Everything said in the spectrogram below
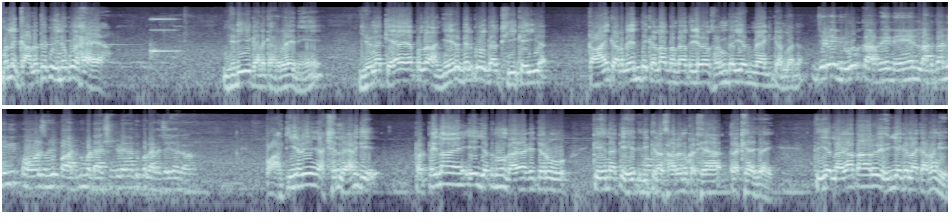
ਮਤਲਬ ਗੱਲ ਤੇ ਕੋਈ ਨਾ ਕੋਈ ਹੈ ਆ। ਜਿਹੜੀ ਇਹ ਗੱਲ ਕਰ ਰਹੇ ਨੇ ਜੇ ਉਹਨਾਂ ਕਿਹਾ ਆ ਪ੍ਰਧਾਨ ਜੀ ਇਹ ਬਿਲਕੁਲ ਗੱਲ ਠੀਕ ਹੈ ਹੀ ਆ। ਤਾਂ ਹੀ ਕਰਦੇ ਨੇ ਤੇ ਇਕੱਲਾ ਬੰਦਾ ਤੇ ਜਿਹੜਾ ਸਮਝਦਾ ਹੀ ਵੀ ਮੈਂ ਕੀ ਕਰ ਲਾਂਗਾ। ਜਿਹੜੇ ਵਿਰੋਧ ਕਰ ਰਹੇ ਨੇ ਲੱਗਦਾ ਨਹੀਂ ਵੀ ਆਉਣ ਵਾਲੇ ਪਾਰਟੀ ਨੂੰ ਵੱਡਾ ਐਕਸ਼ਨ ਜਿਹੜਾ ਇਹਨਾਂ ਉੱਪਰ ਲੈਣਾ ਚਾਹੀਦਾ ਹੈਗਾ। ਪਾਰਟੀ ਵਾਲੇ ਐਕਸ਼ਨ ਲੈਣਗੇ ਪਰ ਪਹਿਲਾਂ ਇਹ ਯਤਨ ਹੁੰਦਾ ਆ ਕਿ ਚਲੋ ਕਿਸੇ ਨਾ ਕਿਸੇ ਤਰੀਕੇ ਨਾਲ ਸਾਰਿਆਂ ਨੂੰ ਇਕੱਠਿਆਂ ਰੱਖਿਆ ਜਾਏ। ਤੇ ਜੇ ਲਗਾਤਾਰ ਇਹੋ ਜਿਹੀਆਂ ਗੱਲਾਂ ਕਰਨਗੇ।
